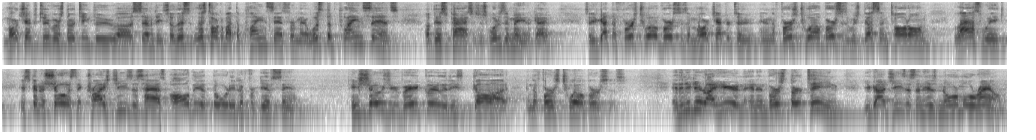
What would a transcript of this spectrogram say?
Mark chapter 2, verse 13 through uh, 17. So let's, let's talk about the plain sense for a minute. What's the plain sense of this passage? Just what does it mean, okay? So you've got the first 12 verses of Mark chapter 2, and in the first 12 verses, which Dustin taught on last week, it's going to show us that Christ Jesus has all the authority to forgive sin. He shows you very clearly that he's God in the first 12 verses. And then you get right here, and, in verse 13, you got Jesus in his normal realm.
